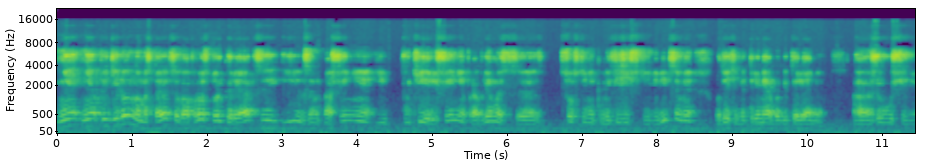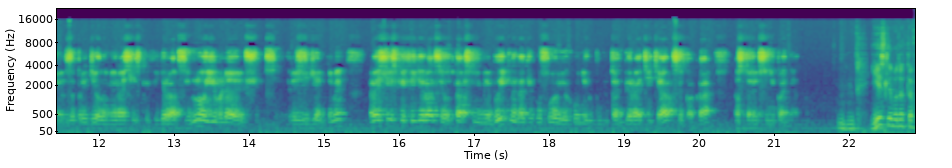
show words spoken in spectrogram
Не, неопределенным остается вопрос только реакции и взаимоотношения и пути решения проблемы с э, собственниками, физическими лицами, вот этими тремя богатырями, а, живущими за пределами Российской Федерации, но являющимися резидентами Российской Федерации. Вот как с ними быть, на каких условиях у них будут отбирать эти акции, пока остается непонятно. Если вот эту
